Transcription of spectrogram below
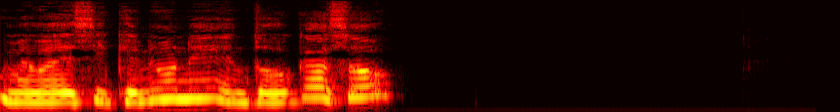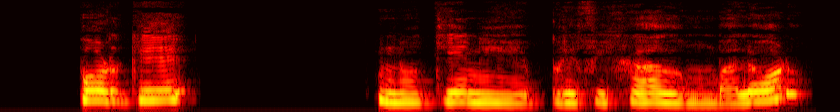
Me va a decir que no, en todo caso. Porque no tiene prefijado un valor.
